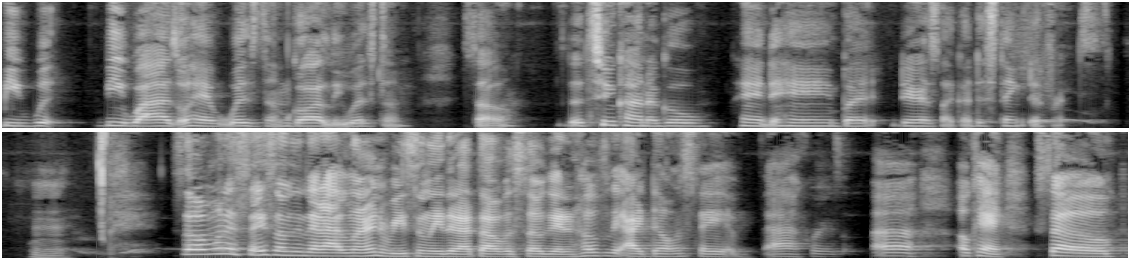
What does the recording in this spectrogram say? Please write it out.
be wi- be wise or have wisdom, godly wisdom. So the two kind of go hand in hand, but there's like a distinct difference. Mm-hmm. So I want to say something that I learned recently that I thought was so good, and hopefully I don't say it backwards. Uh, okay, so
